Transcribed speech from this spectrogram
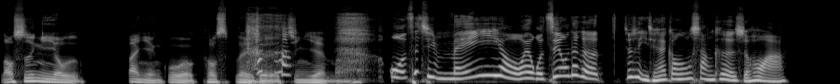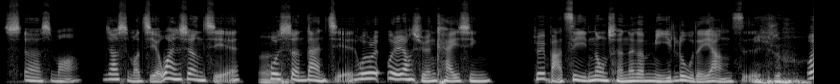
老师你有扮演过 cosplay 的经验吗？我自己没有哎、我只有那个，就是以前在高中上课的时候啊，呃，什么那叫什么节，万圣节嗯或圣诞节，为了为了让学生开心，就会把自己弄成那个麋鹿的样子。麋鹿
